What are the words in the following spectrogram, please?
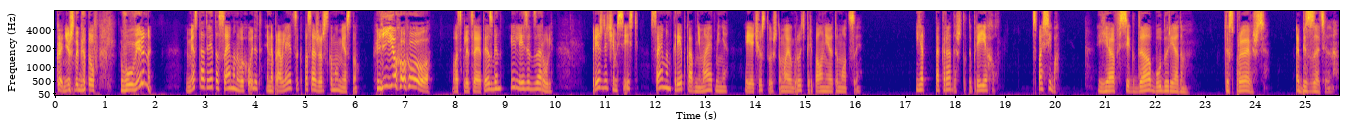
Конечно, готов. Вы уверены?» Вместо ответа Саймон выходит и направляется к пассажирскому месту. «Йо-хо-хо!» — восклицает Эсбин и лезет за руль. Прежде чем сесть, Саймон крепко обнимает меня, и я чувствую, что мою грудь переполняют эмоции. «Я так рада, что ты приехал. Спасибо». «Я всегда буду рядом. Ты справишься. Обязательно».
